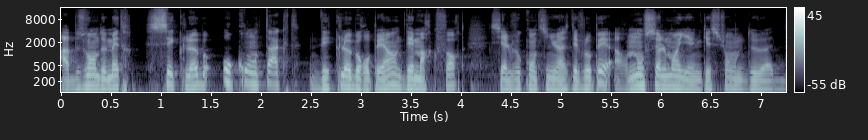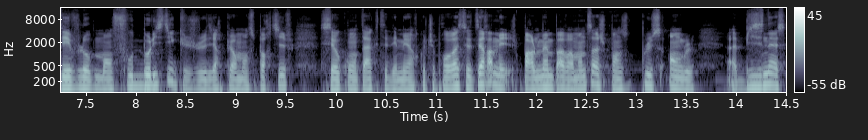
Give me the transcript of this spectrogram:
a besoin de mettre ses clubs au contact des clubs européens, des marques fortes, si elle veut continuer à se développer. Alors non seulement il y a une question de développement footballistique, je veux dire purement sportif, c'est au contact des meilleurs que tu progresses, etc. Mais je parle même pas vraiment de ça, je pense plus angle euh, business.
